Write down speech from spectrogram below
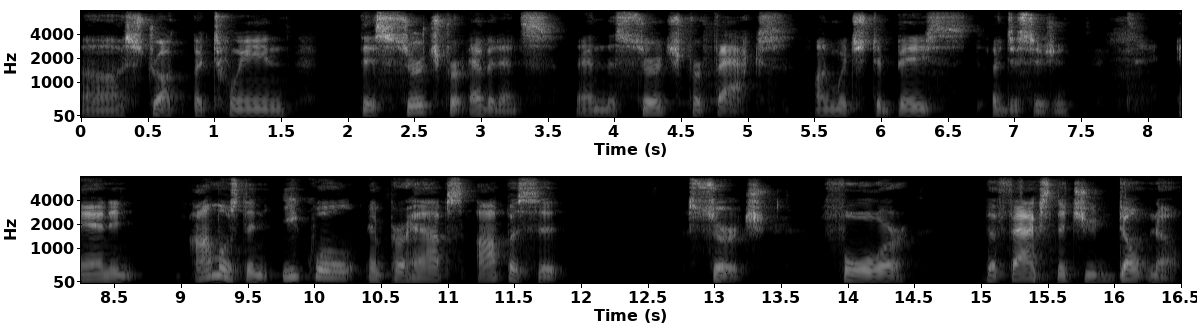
uh, struck between this search for evidence and the search for facts on which to base a decision, and in almost an equal and perhaps opposite search for the facts that you don't know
